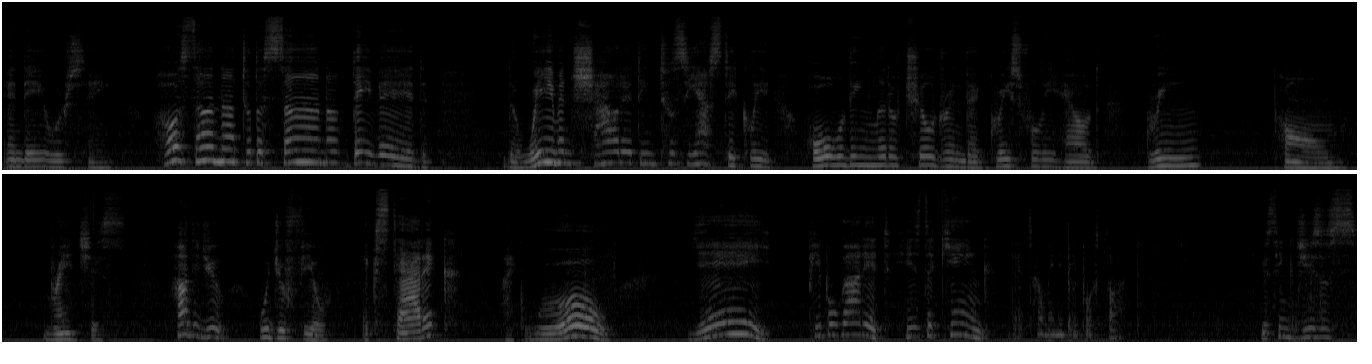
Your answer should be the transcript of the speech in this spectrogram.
and they were saying, Hosanna to the Son of David. The women shouted enthusiastically, holding little children that gracefully held green palm branches. How did you would you feel? ecstatic, like, whoa, yay, people got it. He's the king. That's how many people thought. You think Jesus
